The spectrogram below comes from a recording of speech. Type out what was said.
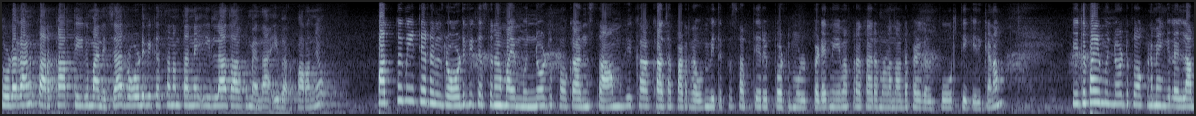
തുടരാൻ സർക്കാർ തീരുമാനിച്ച റോഡ് വികസനം തന്നെ ഇല്ലാതാകുമെന്ന് ഇവർ പറഞ്ഞു. പത്ത് മീറ്ററിൽ റോഡ് വികസനവുമായി മുന്നോട്ട് പോകാൻ സാമൂഹികാഘാത പഠനവും വിദഗ്ധ സമിതി റിപ്പോർട്ടും ഉൾപ്പെടെ നിയമപ്രകാരമുള്ള നടപടികൾ പൂർത്തീകരിക്കണം. ഇതുമായി മുന്നോട്ട് പോകണമെങ്കിലെല്ലാം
